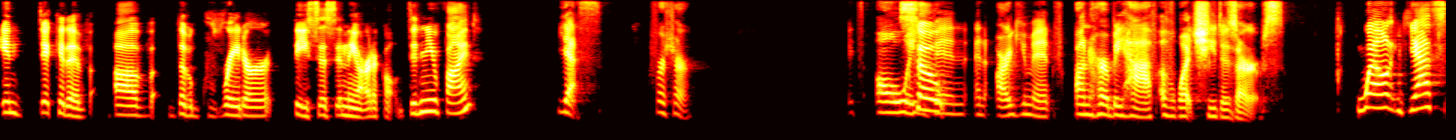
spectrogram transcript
indicative of the greater thesis in the article. Didn't you find? Yes, for sure. It's always So- been an argument on her behalf of what she deserves. Well, yes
